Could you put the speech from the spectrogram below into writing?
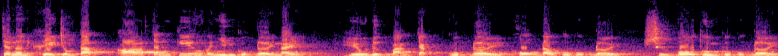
Cho nên khi chúng ta có chánh kiến và nhìn cuộc đời này, hiểu được bản chất cuộc đời, khổ đau của cuộc đời, sự vô thường của cuộc đời,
